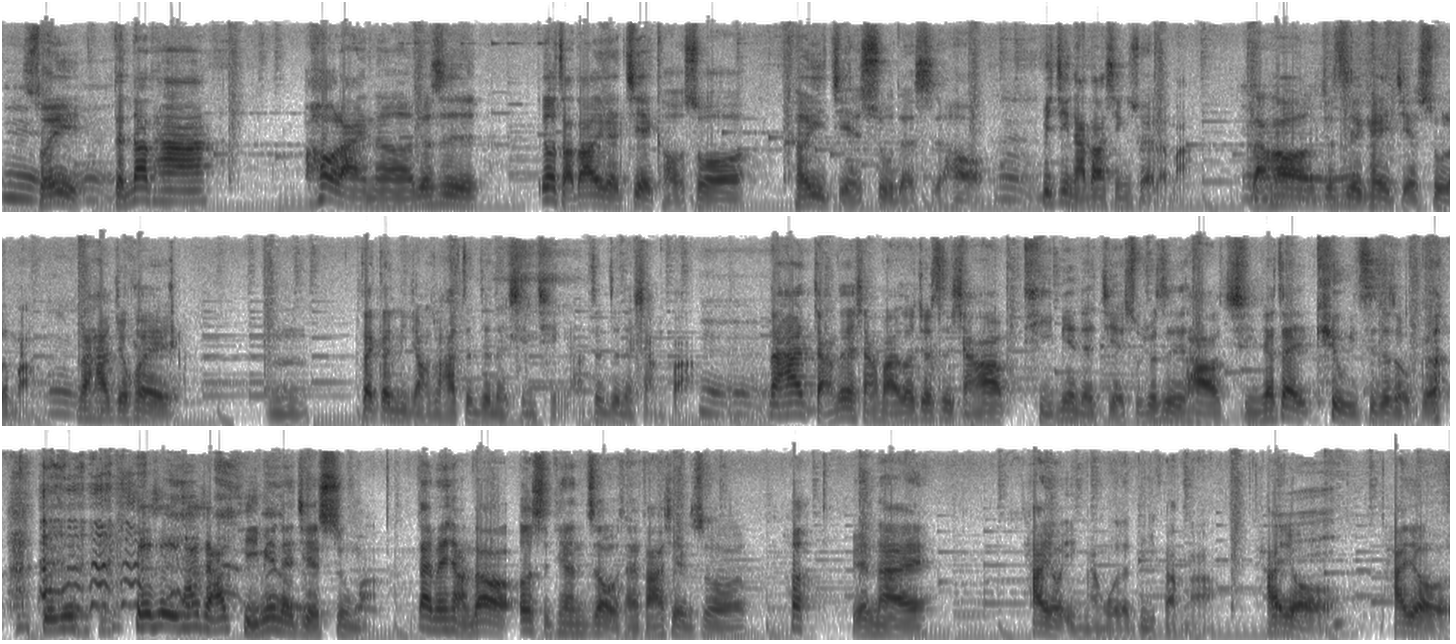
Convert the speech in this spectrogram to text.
嗯，所以等到他后来呢，就是又找到一个借口说可以结束的时候，嗯，毕竟拿到薪水了嘛，然后就是可以结束了嘛，嗯，那他就会嗯。在跟你讲说他真正的心情啊，真正的想法。嗯嗯。那他讲这个想法的时候，就是想要体面的结束，就是好，请人家再 cue 一次这首歌，就是就是他想要体面的结束嘛。但没想到二十天之后，我才发现说，呵，原来他有隐瞒我的地方啊，他有他有，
